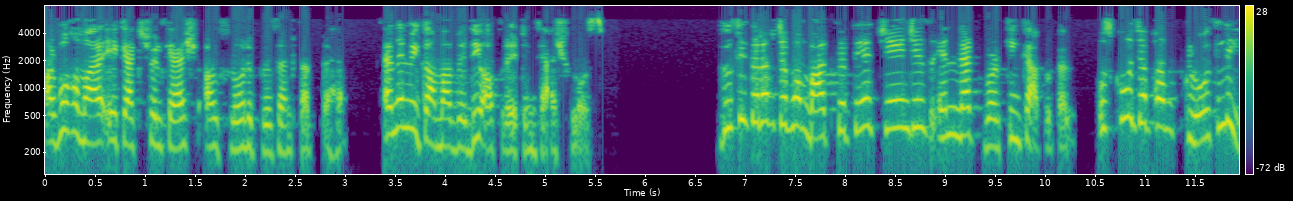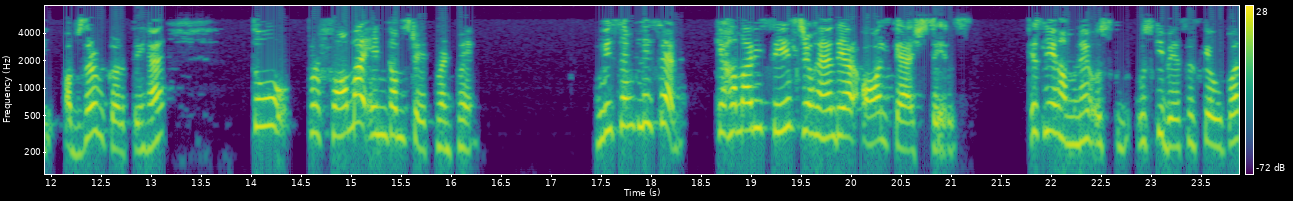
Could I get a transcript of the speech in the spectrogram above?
اور وہ ہمارا ایک ایکچوئل کیش آؤٹ فلو ریپرزینٹ کرتا ہے. And then we come up with the operating cash flows دوسری طرف جب ہم بات کرتے ہیں changes in net working capital اس کو جب ہم کلوزلی آبزرو کرتے ہیں تو پرفارما انکم اسٹیٹمنٹ میں وی سمپلی سیٹ کہ ہماری سیلس جو ہیں they are all cash sales اس لیے ہم نے اس, اس کی بیسس کے اوپر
